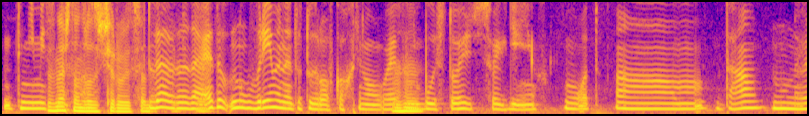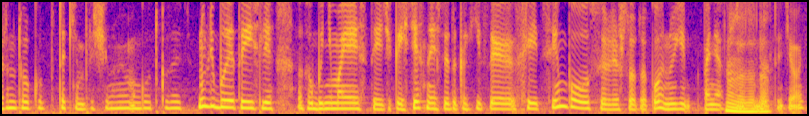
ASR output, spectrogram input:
это не имеет Ты знаешь, что он разочаруется. Да, да, да. Это ну, временная татуировка хреновая. Это не будет стоить своих денег. Вот. Ам, да, ну, наверное, только по таким причинам я могу отказать. Ну, либо это если э, как бы не моя эстетика. Естественно, если это какие-то hate symbols или что такое, ну, понятно, Ну, буду да-да-да. это делать.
